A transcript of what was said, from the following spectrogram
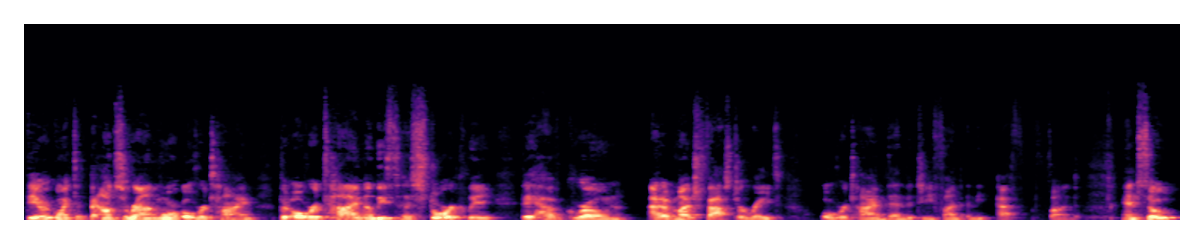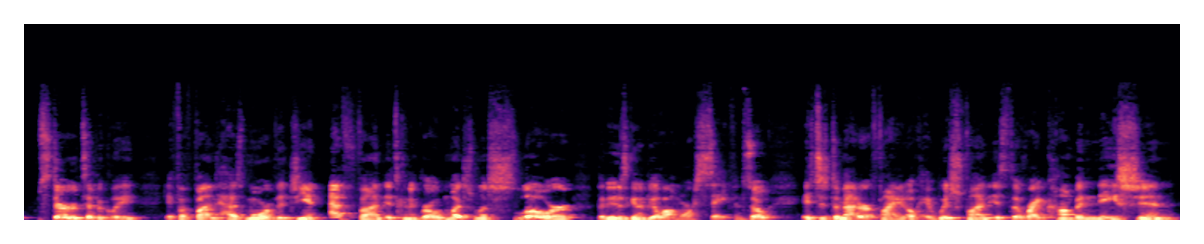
They are going to bounce around more over time, but over time, at least historically, they have grown at a much faster rate over time than the G fund and the F fund. And so, stereotypically, if a fund has more of the G and F fund, it's going to grow much, much slower, but it is going to be a lot more safe. And so, it's just a matter of finding, okay, which fund is the right combination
